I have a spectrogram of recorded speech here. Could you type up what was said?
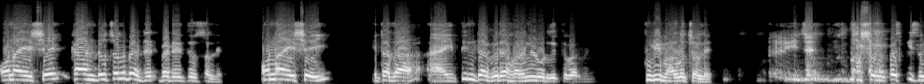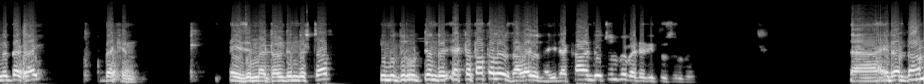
অনায়াসে কারেন্টেও ব্যাটারি- ব্যাটারিতেও চলে অনায়াসেই এটা দা তিনটা করে হরেন লোড দিতে পারবেন। খুবই ভালো চলে। এই যে পিছনে দেখাই দেখেন এই যে মেটাল টেন্ডাস্টার ইমুদুর টেন্ডার একটা তাতালের ঝালাইও নাই এটা কারেন্টেও চলবে ব্যাটারিতেও চলবে। এটার দাম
